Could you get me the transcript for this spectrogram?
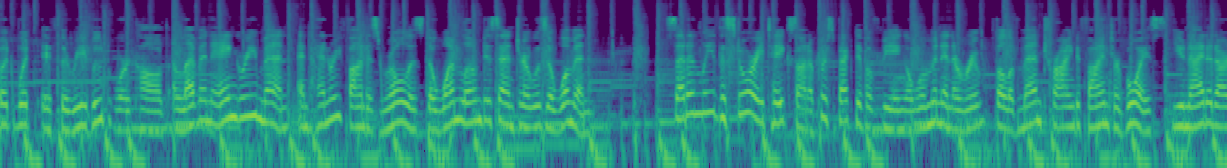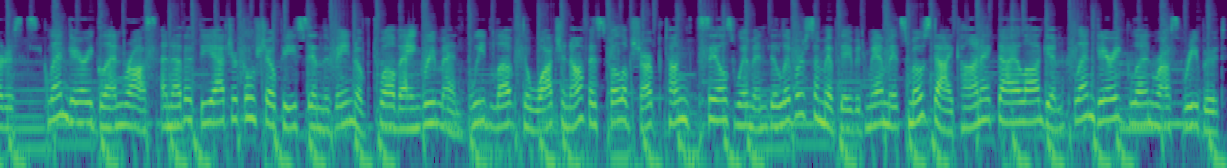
But what if the reboot were called 11 Angry Men, and Henry Fonda's role as the one lone dissenter was a woman? Suddenly the story takes on a perspective of being a woman in a room full of men trying to find her voice. United Artists, Glengarry Glen Ross, another theatrical showpiece in the vein of 12 Angry Men. We'd love to watch an office full of sharp-tongued saleswomen deliver some of David Mamet's most iconic dialogue in Glengarry Glen Ross reboot.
